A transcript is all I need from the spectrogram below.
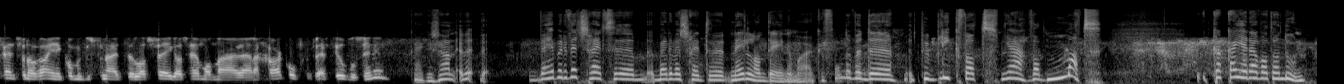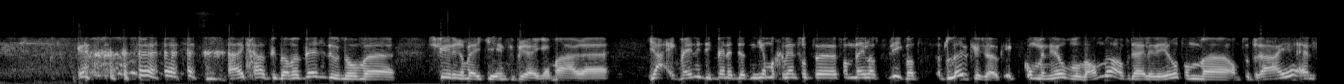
fans van Oranje kom ik dus vanuit Las Vegas helemaal naar, naar Garkov. Ik heb er echt heel veel zin in. Kijk eens aan. We, we hebben de wedstrijd, bij de wedstrijd Nederland-Denemarken, vonden we de, het publiek wat, ja, wat mat. Kan, kan je daar wat aan doen? ja, ik ga natuurlijk wel mijn best doen om sfeer er een beetje in te brengen, maar... Ja, ik weet niet. Ik ben het niet helemaal gewend van het, van het Nederlands publiek. Want het leuke is ook, ik kom in heel veel landen over de hele wereld om, uh, om te draaien. En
